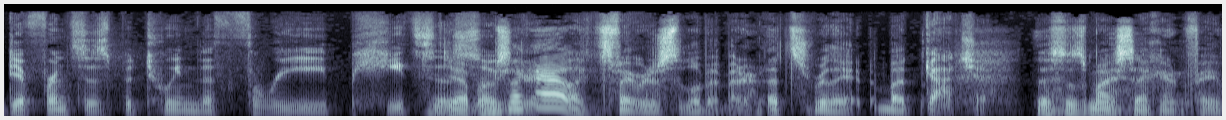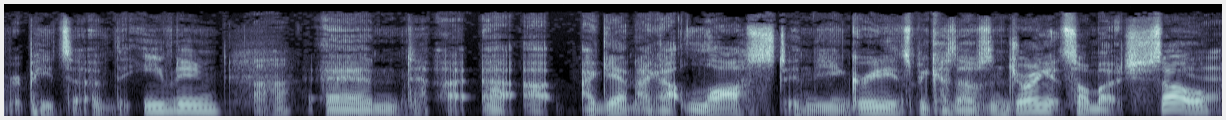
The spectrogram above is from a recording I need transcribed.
differences between the three pizzas. Yeah, so but he's like, "Ah, I like this flavor just a little bit better. That's really it. But Gotcha. This is my second favorite pizza of the evening, Uh-huh. and uh, uh, uh, again, I got lost in the ingredients because I was enjoying it so much. So Yeah.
